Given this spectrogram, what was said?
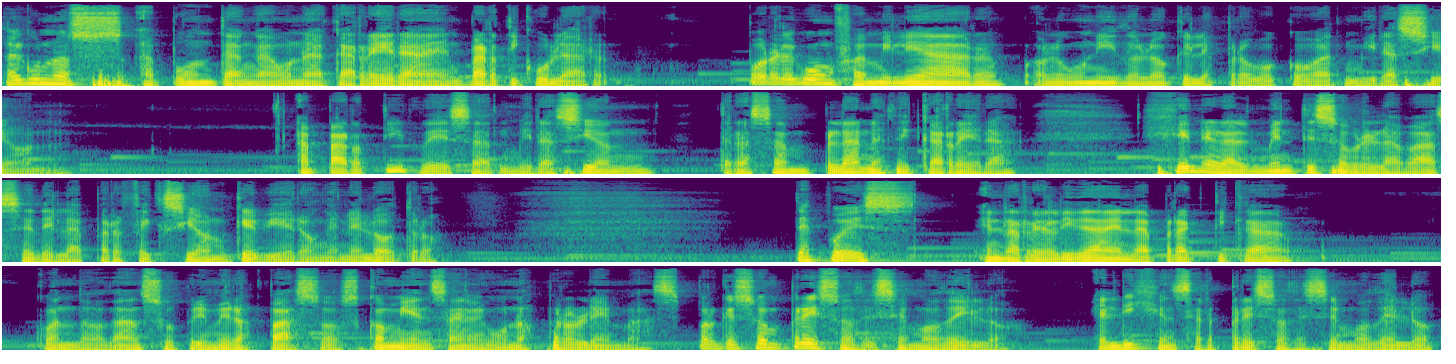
Algunos apuntan a una carrera en particular por algún familiar o algún ídolo que les provocó admiración. A partir de esa admiración, trazan planes de carrera generalmente sobre la base de la perfección que vieron en el otro. Después, en la realidad, en la práctica, cuando dan sus primeros pasos, comienzan algunos problemas, porque son presos de ese modelo, eligen ser presos de ese modelo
